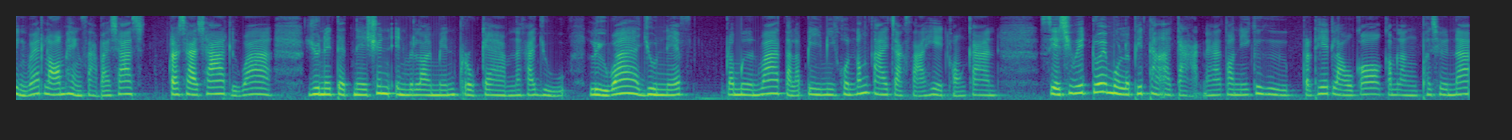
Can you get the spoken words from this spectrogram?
สิ่งแวดล้อมแห่งสหประชาชาติประชาชาติหรือว่า United Nations Environment Program นะคะอยู่หรือว่า UNEP ประเมินว่าแต่ละปีมีคนต้องตายจากสาเหตุของการ เสียชีวิตด้วยมลพิษทางอากาศนะคะตอนนี้ก็คือประเทศเราก็กำลังเผชิญหน้า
